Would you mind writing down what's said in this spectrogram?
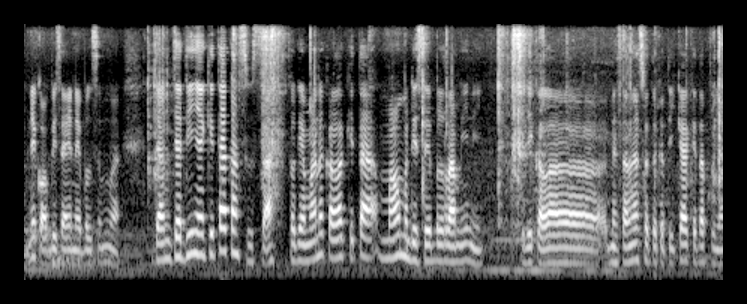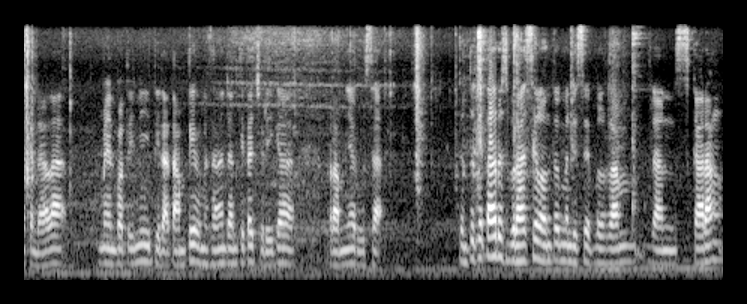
Ini kok bisa enable semua? Dan jadinya kita akan susah bagaimana kalau kita mau mendisable RAM ini. Jadi kalau misalnya suatu ketika kita punya kendala mainboard ini tidak tampil misalnya dan kita curiga RAM-nya rusak. Tentu kita harus berhasil untuk mendisable RAM dan sekarang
